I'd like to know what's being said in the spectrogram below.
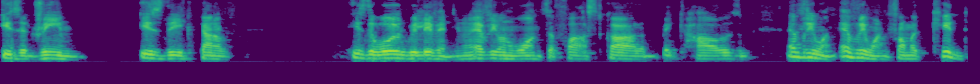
is a dream, is the kind of is the world we live in. You know, everyone wants a fast car, a big house. Everyone, everyone, from a kid,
